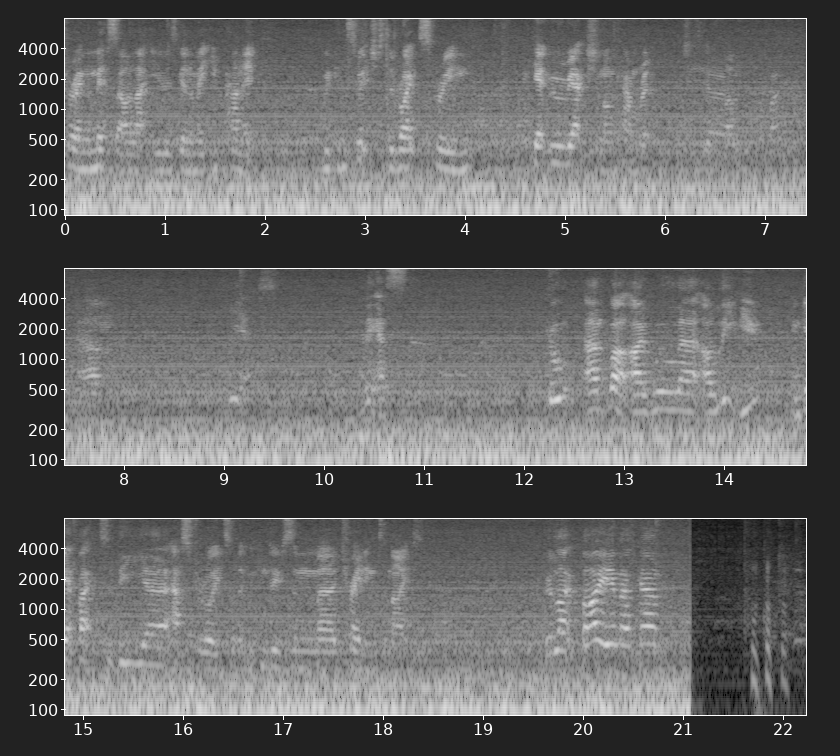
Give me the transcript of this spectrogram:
throwing a missile at you is going to make you panic, we can switch to the right screen and get your reaction on camera, which is good fun. Um, yes, I think that's cool. Um, well, I will. Uh, I'll leave you and get back to the uh, asteroid so that we can do some uh, training tonight. Good luck. Bye, EMF Cam.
